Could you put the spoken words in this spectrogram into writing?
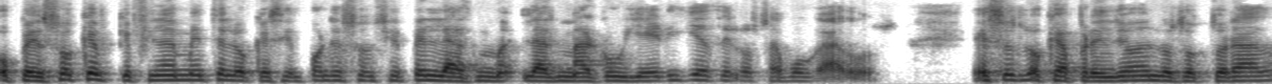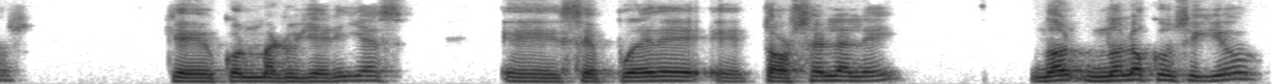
o, pensó que, finalmente lo que se impone son siempre las, las marrullerías de los abogados. Eso es lo que aprendió en los doctorados, que con marrullerías eh, se puede eh, torcer la ley. No, no lo consiguió,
